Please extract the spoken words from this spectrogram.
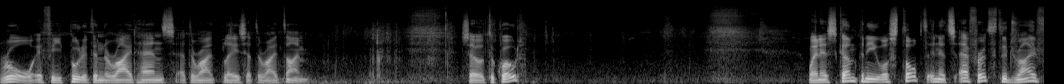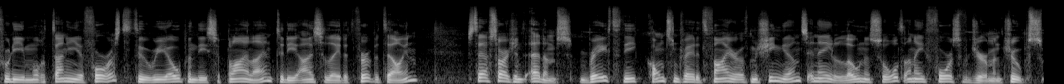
role if he put it in the right hands at the right place at the right time. So to quote, when his company was stopped in its effort to drive through the Mortagne forest to reopen the supply line to the isolated 3rd Battalion, Staff Sergeant Adams braved the concentrated fire of machine guns in a lone assault on a force of German troops.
